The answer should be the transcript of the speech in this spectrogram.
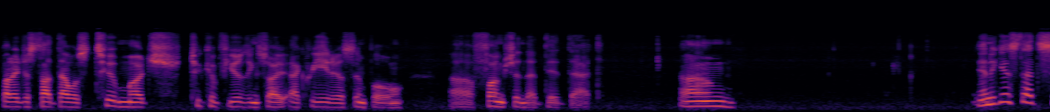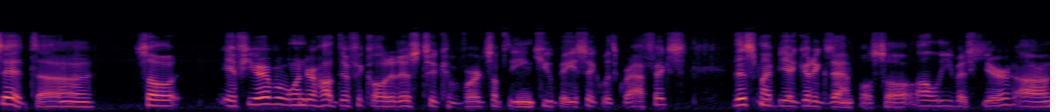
but I just thought that was too much, too confusing, so I, I created a simple uh, function that did that. Um, and I guess that's it. Uh, so if you ever wonder how difficult it is to convert something in QBasic with graphics, this might be a good example. So I'll leave it here. Uh,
